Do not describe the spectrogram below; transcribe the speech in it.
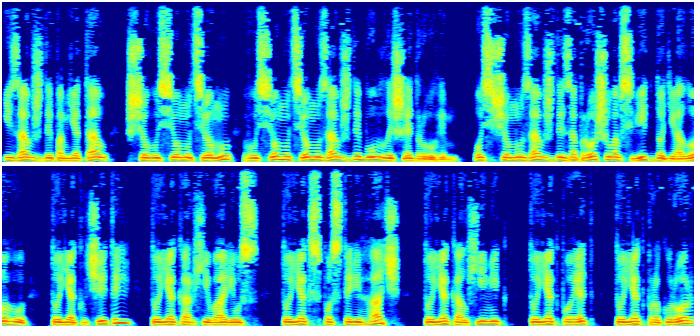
і завжди пам'ятав, що в усьому цьому, в усьому цьому завжди був лише другим. Ось чому завжди запрошував світ до діалогу, то як вчитель, то як архіваріус, то як спостерігач, то як алхімік, то як поет, то як прокурор,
